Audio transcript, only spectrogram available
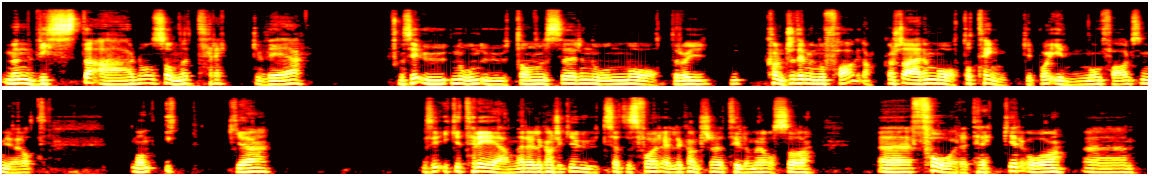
men, hvis det er noen sånne trekk ved si, noen utdannelser, noen måter å Kanskje til og med noen fag. da. Kanskje det er en måte å tenke på innen noen fag som gjør at man ikke ikke trener, eller kanskje ikke utsettes for, eller kanskje til og med også eh, foretrekker å eh, eh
